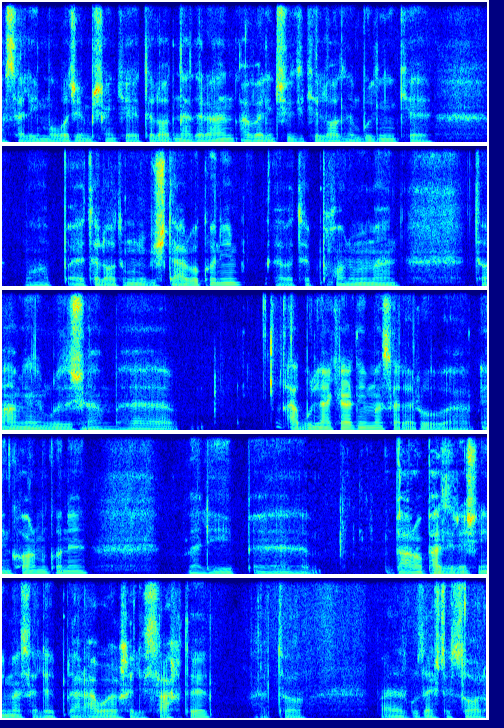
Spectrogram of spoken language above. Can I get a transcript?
مسئله مواجه میشن که اطلاعات ندارن اولین چیزی که لازم بود این که ما اطلاعاتمون رو بیشتر بکنیم. البته خانم من تا همین امروزش هم قبول نکرده این مسئله رو و انکار می‌کنه. ولی در پذیرش این مسئله در اوایل خیلی سخته. حتی بعد از گذشت سال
